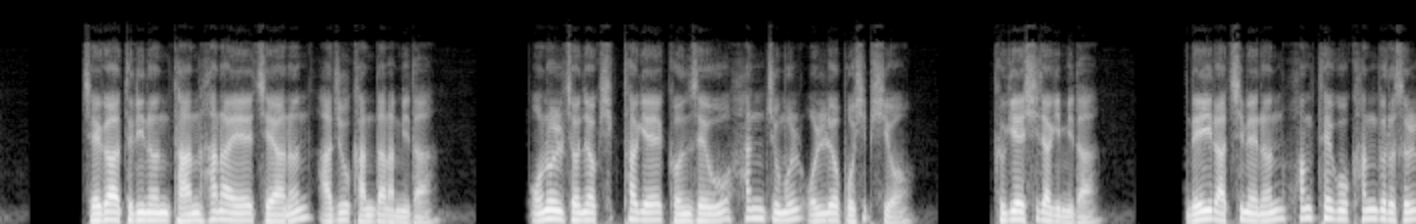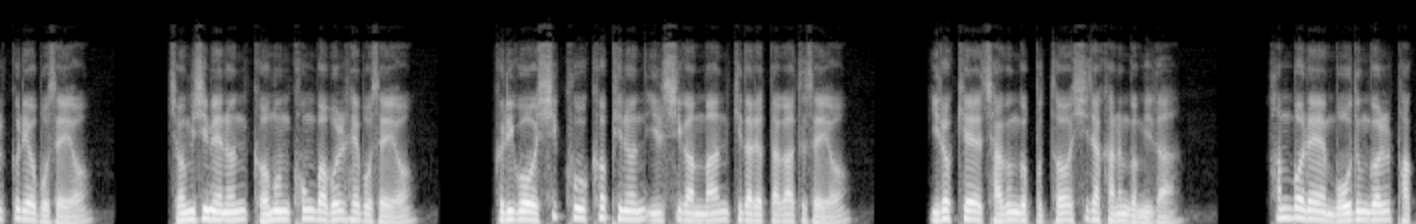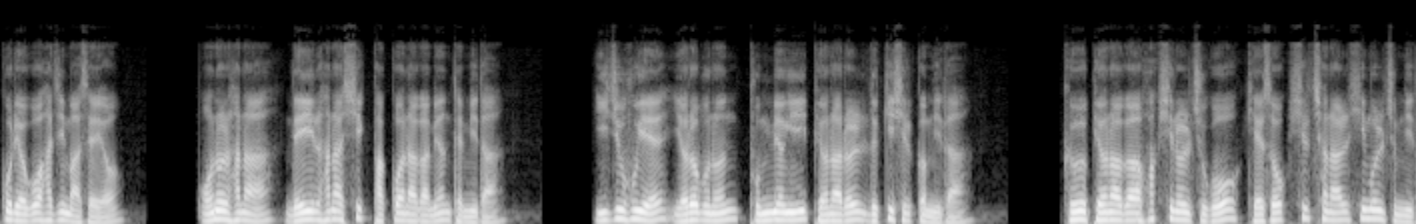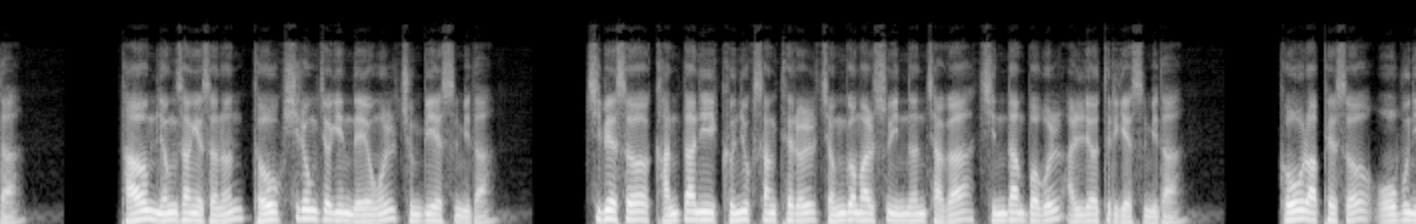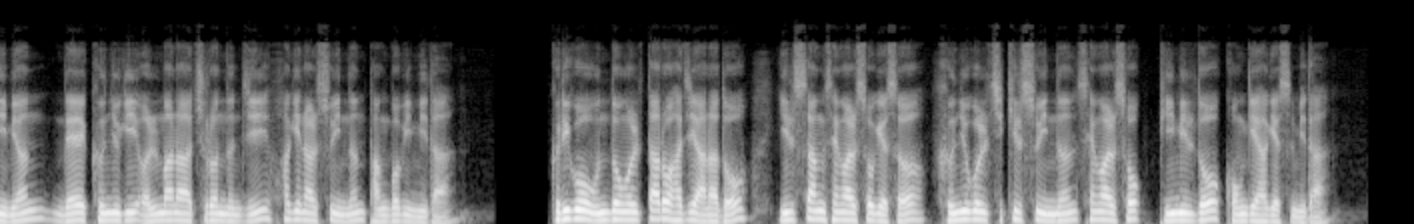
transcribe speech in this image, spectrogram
제가 드리는 단 하나의 제안은 아주 간단합니다. 오늘 저녁 식탁에 건새우 한 줌을 올려 보십시오. 그게 시작입니다. 내일 아침에는 황태국 한 그릇을 끓여 보세요. 점심에는 검은 콩밥을 해 보세요. 그리고 식후 커피는 1시간만 기다렸다가 드세요. 이렇게 작은 것부터 시작하는 겁니다. 한 번에 모든 걸 바꾸려고 하지 마세요. 오늘 하나, 내일 하나씩 바꿔나가면 됩니다. 2주 후에 여러분은 분명히 변화를 느끼실 겁니다. 그 변화가 확신을 주고 계속 실천할 힘을 줍니다. 다음 영상에서는 더욱 실용적인 내용을 준비했습니다. 집에서 간단히 근육 상태를 점검할 수 있는 자가 진단법을 알려드리겠습니다. 거울 앞에서 5분이면 내 근육이 얼마나 줄었는지 확인할 수 있는 방법입니다. 그리고 운동을 따로 하지 않아도 일상생활 속에서 근육을 지킬 수 있는 생활 속 비밀도 공개하겠습니다.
